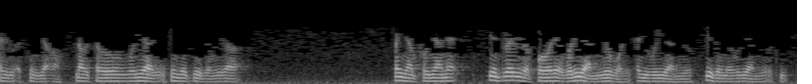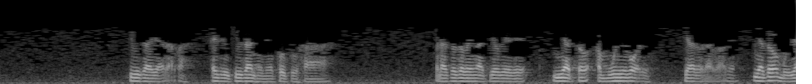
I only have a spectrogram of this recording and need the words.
အဲဒီလိုအဆင့်ရောက်အောင်နောက်ဆုံးဝိရိယကြီးအစဉ်စဉ်ပြည့်စုံပြီးတော့ပညာပူညာနဲ့ရှင်းတွဲပြီးတော့ပေါ်တဲ့ဝိရိယမျိုးပေါ့လေအဲဒီဝိရိယမျိုးပြည့်စုံတဲ့ဝိရိယမျိုးအထိကျိုးစားရတာပါအဲဒီကျိုးစားနိုင်တဲ့ပုဂ္ဂိုလ်ဟာခဏစောစောပိုင်းကပြောခဲ့တဲ့မြတ်သောအမွေပေါ့လေကြားတော့တာပါပဲမြတ်သောအမွေရ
